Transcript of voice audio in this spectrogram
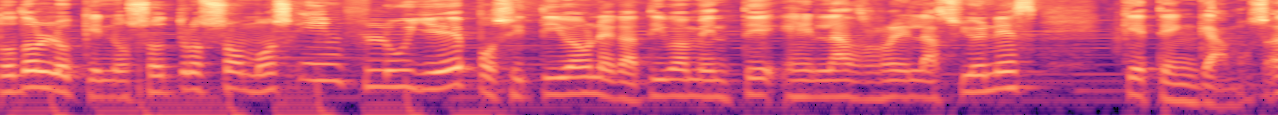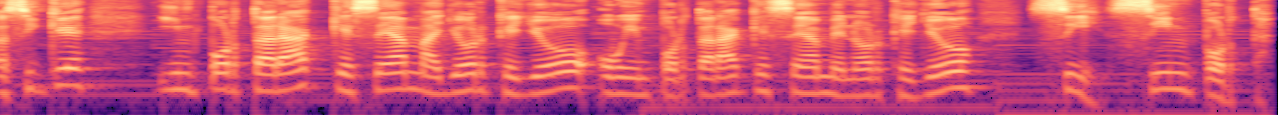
todo lo que nosotros somos, influye positiva o negativamente en las relaciones que tengamos. Así que, ¿importará que sea mayor que yo o importará que sea menor que yo? Sí, sí importa.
